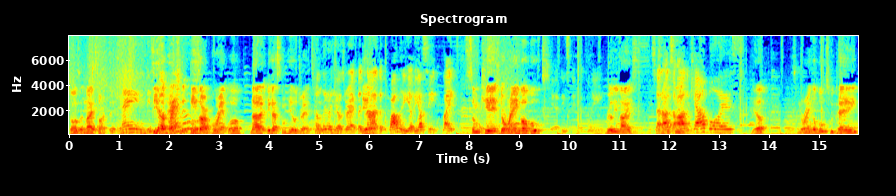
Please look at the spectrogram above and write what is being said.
Those are nice, aren't they? Dang, these, These are brand actually new. these are brand. Well, nah, they got some heel drag a to it. little heel drag, but Yeah. nah, the quality of it. Y'all see, like, Some kid Durango boots, yeah, these things are clean. really nice. Shout out to see. all the cowboys. Yep. Some Durango boots. We paid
